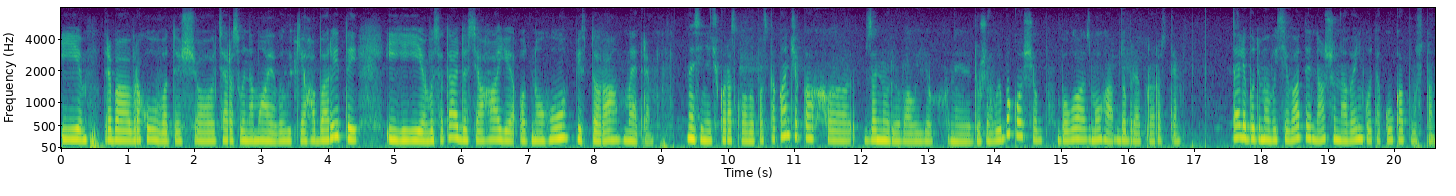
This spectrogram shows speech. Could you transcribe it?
І треба враховувати, що ця рослина має великі габарити, і її висота досягає 1-1,5 метри. Насіннячко розклали по стаканчиках, е, занурювали їх не дуже глибоко, щоб була змога добре прорости. Далі будемо висівати нашу новеньку таку капусту.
